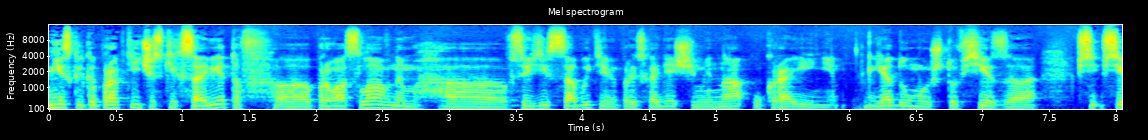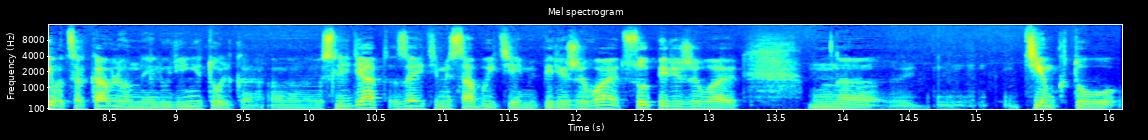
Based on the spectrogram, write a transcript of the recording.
несколько практических советов православным в связи с событиями, происходящими на Украине. Я думаю, что все, за, все, все воцерковленные люди не только следят за этими событиями, переживают, сопереживают тем, кто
